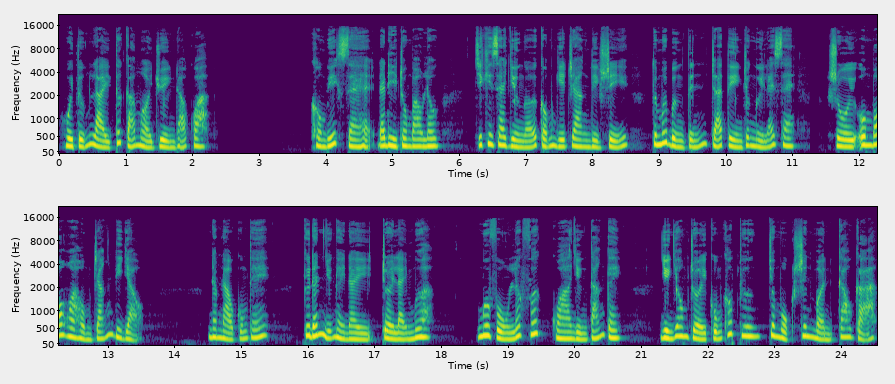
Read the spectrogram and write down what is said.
Hồi tưởng lại tất cả mọi chuyện đã qua. Không biết xe đã đi trong bao lâu chỉ khi xe dừng ở cổng Nghĩa Trang Liệt Sĩ, Tôi mới bừng tỉnh trả tiền cho người lái xe, rồi ôm bó hoa hồng trắng đi dạo. Năm nào cũng thế, Cứ đến những ngày này trời lại mưa. Mưa phùn lất phất qua những tán cây, Dường như ông trời cũng khóc thương cho một sinh mệnh cao cả.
